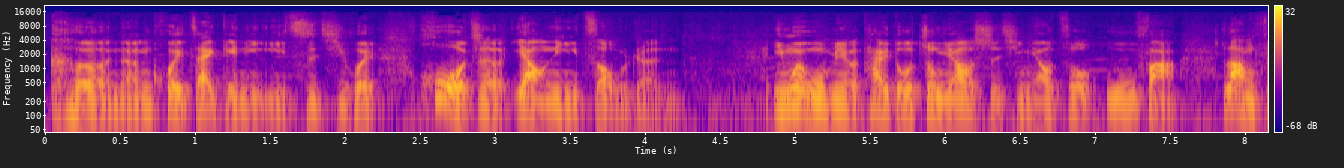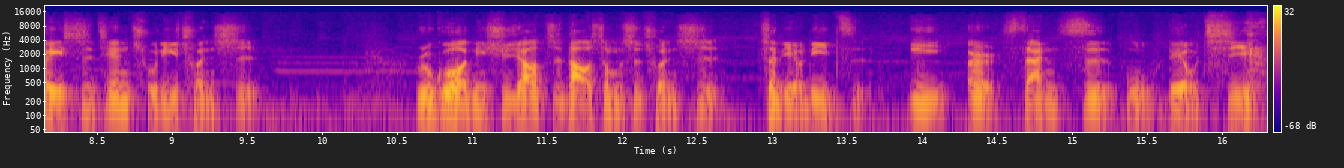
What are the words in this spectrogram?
可能会再给你一次机会，或者要你走人。因为我们有太多重要的事情要做，无法浪费时间处理蠢事。如果你需要知道什么是蠢事，这里有例子：一二三四五六七。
